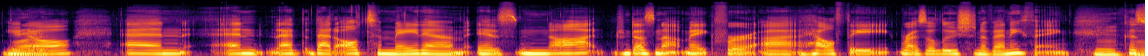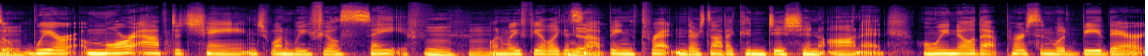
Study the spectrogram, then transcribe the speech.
You Right. know and and that that ultimatum is not does not make for a healthy resolution of anything because Mm-hmm. we are more apt to change when we feel safe when we feel like it's Mm-hmm. Yeah. not being threatened there's not a condition on it when we know that person would be there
